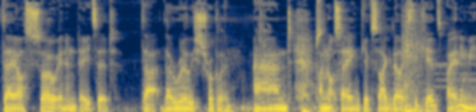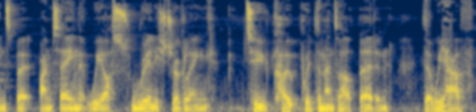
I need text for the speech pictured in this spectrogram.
they are so inundated that they're really struggling. And Absolutely. I'm not saying give psychedelics to kids by any means, but I'm saying that we are really struggling to cope with the mental health burden that we have.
